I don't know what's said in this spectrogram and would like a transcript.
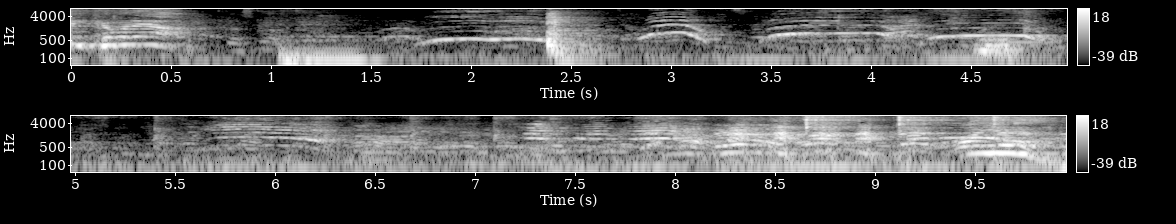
feet coming out. Oh yeah.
